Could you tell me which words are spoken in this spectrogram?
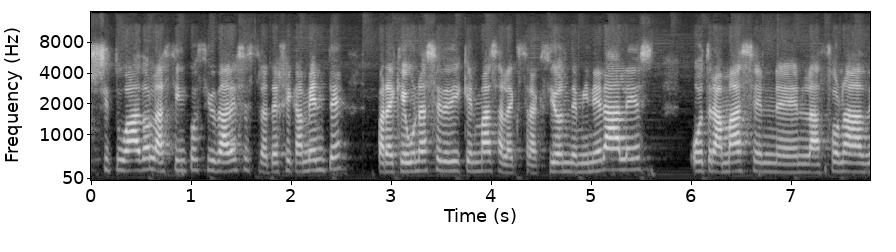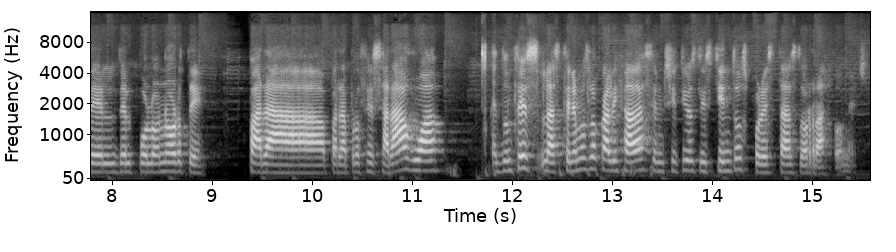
situado las cinco ciudades estratégicamente para que una se dediquen más a la extracción de minerales, otra más en, la zona del, Polo Norte para, procesar agua. Entonces, las tenemos localizadas en sitios distintos por estas dos razones.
